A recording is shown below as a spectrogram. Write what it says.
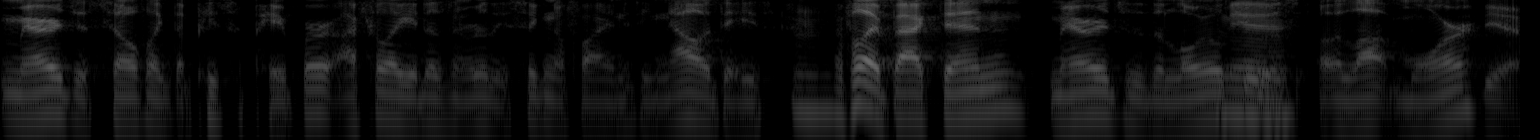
marriage itself, like the piece of paper, I feel like it doesn't really signify anything nowadays. Mhm. I feel like back then, marriage, the loyalty Yeah. was a lot more. Yeah.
